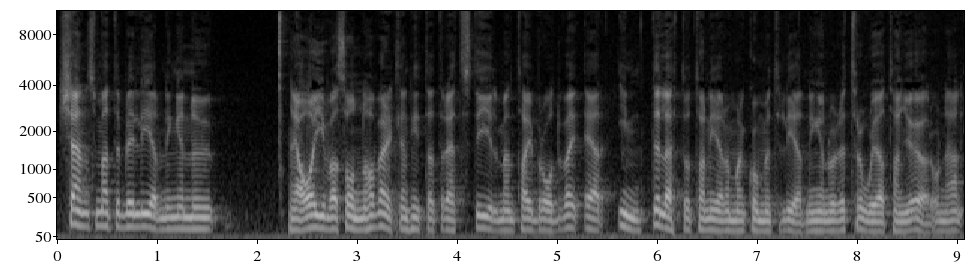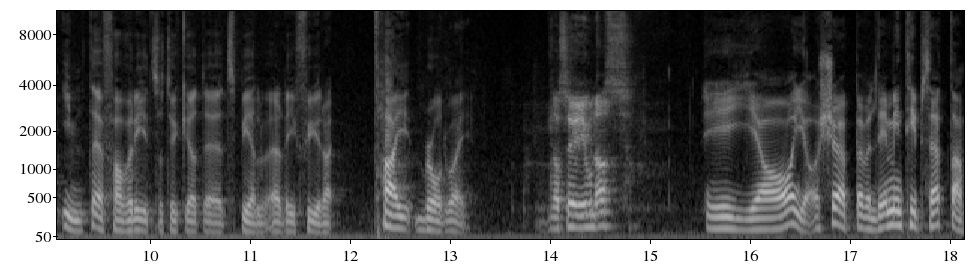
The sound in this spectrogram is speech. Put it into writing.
Känns som att det blir ledningen nu. Ja, Ivarsson har verkligen hittat rätt stil, men Ty Broadway är inte lätt att ta ner om man kommer till ledningen och det tror jag att han gör. Och när han inte är favorit så tycker jag att det är ett spelvärde i fyra Ty Broadway. Vad säger Jonas? Ja, jag köper väl. Det är min tipsetta.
